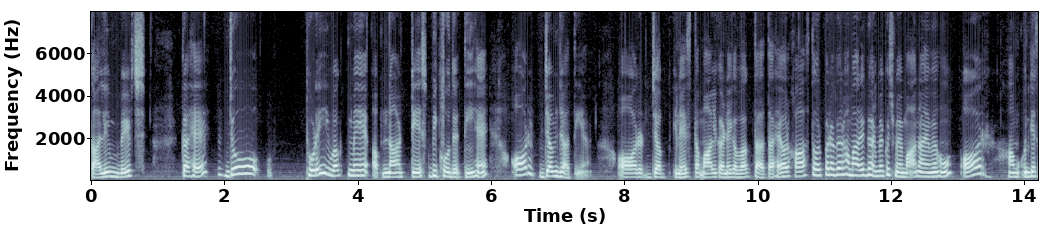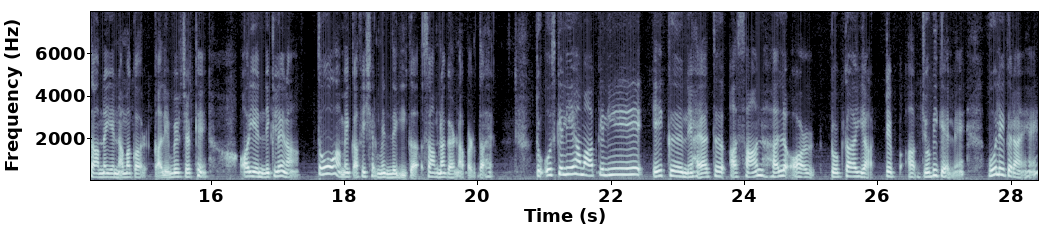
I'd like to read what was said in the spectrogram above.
काली मिर्च का है, जो थोड़े ही वक्त में अपना टेस्ट भी खो देती हैं और जम जाती हैं। और जब इन्हें इस्तेमाल करने का वक्त आता है और ख़ास तौर पर अगर हमारे घर में कुछ मेहमान आए हुए हों और हम उनके सामने ये नमक और काली मिर्च रखें और ये निकले ना तो हमें काफ़ी शर्मिंदगी का सामना करना पड़ता है। तो उसके लिए हम आपके लिए एक नहायत आसान हल और टोटका या टिप आप जो भी कह लें, वो लेकर आए हैं।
